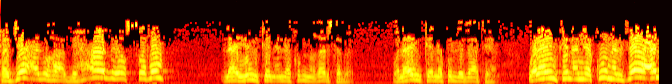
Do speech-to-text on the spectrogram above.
فجعلها بهذه الصفة لا يمكن أن يكون من غير سبب ولا يمكن أن يكون لذاتها. ولا يمكن أن يكون الفاعل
